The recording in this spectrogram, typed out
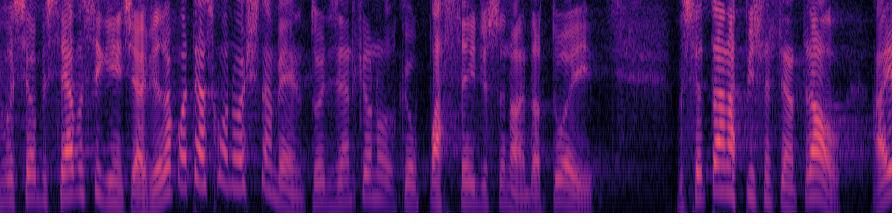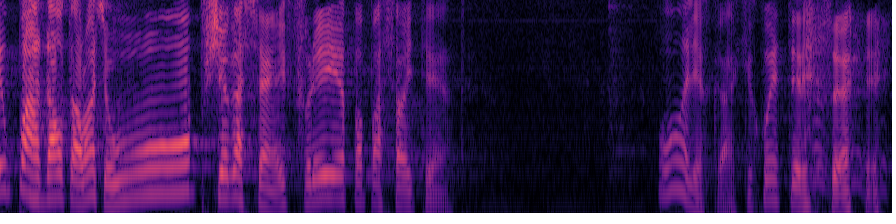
você observa o seguinte, às vezes acontece conosco também, não estou dizendo que eu, não, que eu passei disso não, ainda estou aí. Você está na pista central, aí o pardal está longe, você up, chega a 100, aí freia para passar 80. Olha, cara, que coisa interessante.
